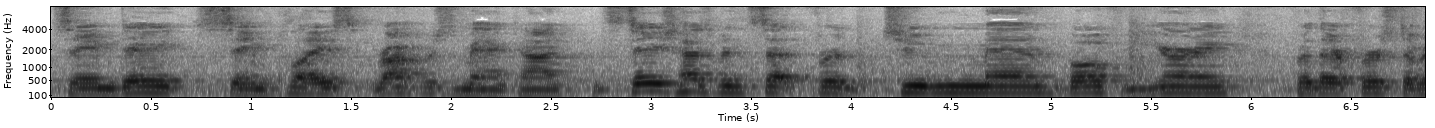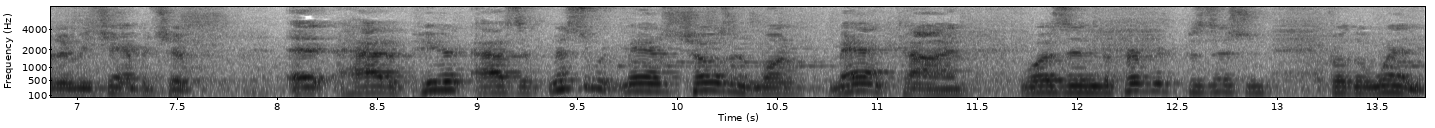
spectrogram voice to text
Same date, same place, Rock vs. Mankind. The stage has been set for two men both yearning for their first WWE Championship. It had appeared as if Mr. McMahon's chosen one, Mankind, was in the perfect position for the win.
